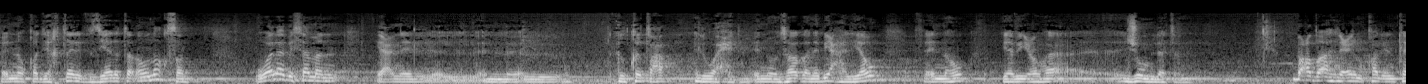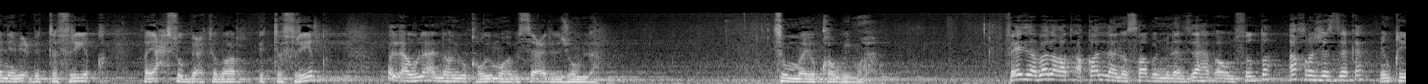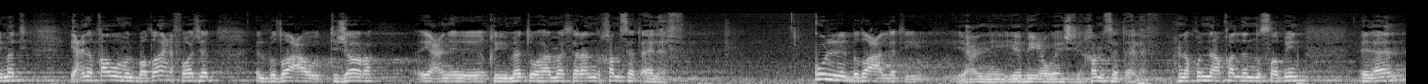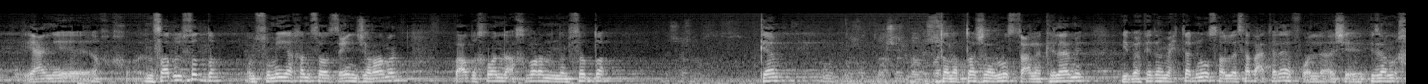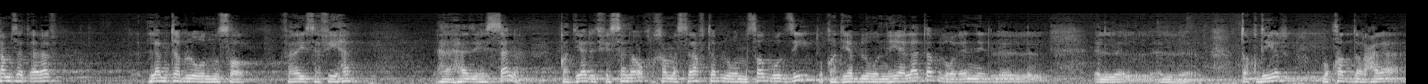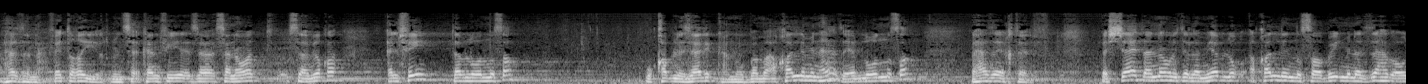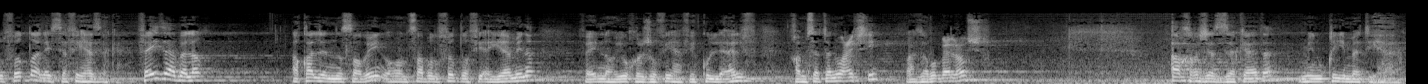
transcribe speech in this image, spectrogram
فإنه قد يختلف زيادة أو نقصا ولا بثمن يعني القطعة الواحدة إنه إذا أراد أن يبيعها اليوم فإنه يبيعها جملة. بعض أهل العلم قال إن كان يبيع بالتفريق فيحسب باعتبار التفريق والأولى أنه يقومها بسعر الجملة. ثم يقومها. فإذا بلغت أقل نصاب من الذهب أو الفضة أخرج الزكاة من قيمته. يعني قوم البضائع فوجد البضاعة والتجارة يعني قيمتها مثلا خمسة ألاف. كل البضاعة التي يعني يبيع ويشتري خمسة ألاف. إحنا قلنا أقل النصابين الآن يعني نصاب الفضة 595 جراما. بعض إخواننا أخبرنا أن الفضة كم؟ 13 ونص على كلامه. يبقى كده محتاج نوصل ل 7000 ولا شيء. إذا 5000 لم تبلغ النصاب فليس فيها. هذه السنة. قد يرد في سنة أخرى 5000 تبلغ النصاب وتزيد وقد يبلغ أن هي لا تبلغ لأن التقدير مقدر على هذا النحو. فيتغير. من كان في سنوات سابقة 2000 تبلغ النصاب وقبل ذلك كان ربما أقل من هذا يبلغ النصاب فهذا يختلف. فالشاهد أنه إذا لم يبلغ أقل النصابين من الذهب أو الفضة ليس فيها زكاة. فإذا بلغ أقل النصابين وهو نصاب الفضة في أيامنا فإنه يخرج فيها في كل ألف خمسة وعشرين وهذا ربع العشر. أخرج الزكاة من قيمتها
